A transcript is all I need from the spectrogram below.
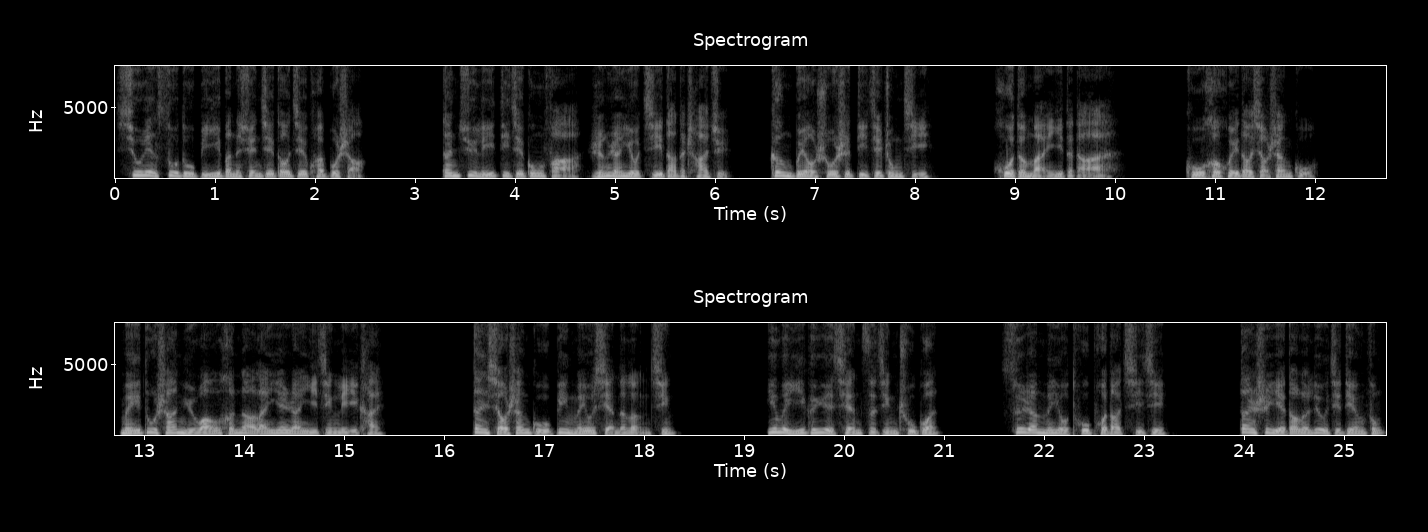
修炼速度比一般的玄阶高阶快不少，但距离地阶功法仍然有极大的差距，更不要说是地阶中级。获得满意的答案，古河回到小山谷，美杜莎女王和纳兰嫣然已经离开，但小山谷并没有显得冷清，因为一个月前紫金出关，虽然没有突破到七阶。但是也到了六级巅峰，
